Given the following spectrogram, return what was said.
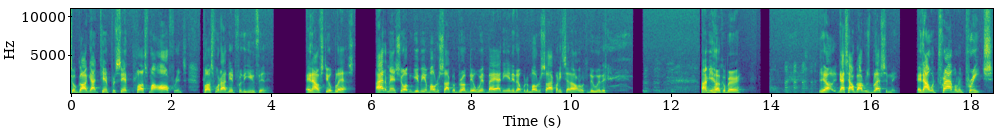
So God got 10% plus my offerings, plus what I did for the youth in it. And I was still blessed. I had a man show up and give me a motorcycle. Drug deal went bad. He ended up with a motorcycle, and he said, I don't know what to do with it. I'm your huckleberry. you know, that's how God was blessing me. And I would travel and preach.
